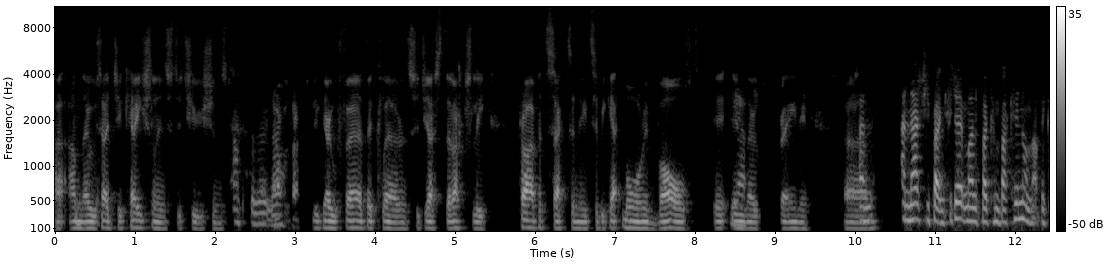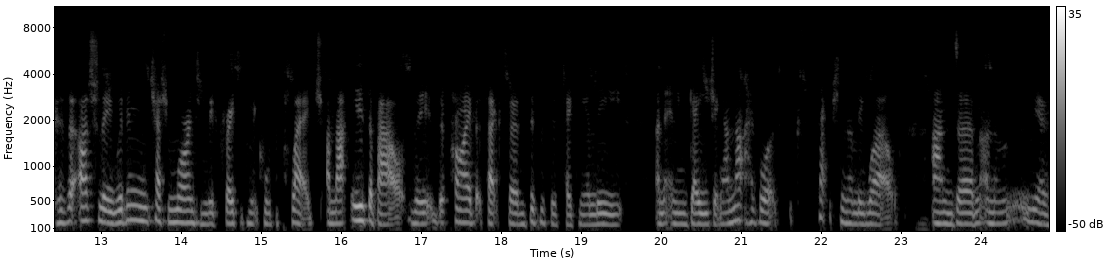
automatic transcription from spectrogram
uh, and those educational institutions. Absolutely. I would actually go further, Clare, and suggest that actually private sector need to be get more involved in, in yeah. those training. Um, and, and actually, Frank, if you don't mind if I come back in on that, because actually within Cheshire and Warrington, we've created something called the Pledge, and that is about the, the private sector and businesses taking a lead and, and engaging, and that has worked exceptionally well. And, um, and I'm you know,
